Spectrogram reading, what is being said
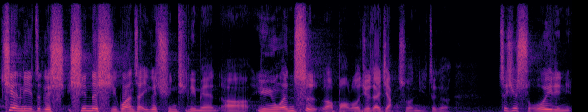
建立这个新新的习惯，在一个群体里面啊，运用恩赐啊，保罗就在讲说，你这个这些所谓的你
